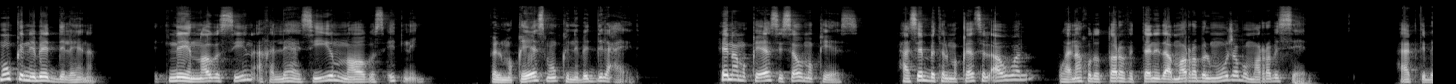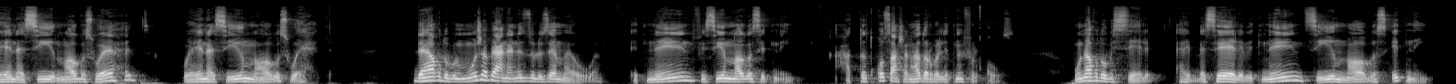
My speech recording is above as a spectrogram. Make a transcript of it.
ممكن نبدل هنا. اتنين ناقص س أخليها س ناقص اتنين. في المقياس ممكن نبدل عادي. هنا مقياس يساوي مقياس. هثبت المقياس الأول وهناخد الطرف التاني ده مرة بالموجب ومرة بالسالب. هكتب هنا س ناقص واحد وهنا س ناقص واحد. ده هاخده بالموجب يعني هنزله زي ما هو. اتنين في س ناقص اتنين. حطيت قوس عشان هضرب الاتنين في القوس. وناخده بالسالب. هيبقى سالب اتنين س ناقص اتنين.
